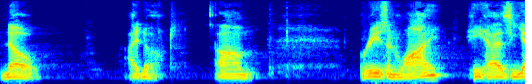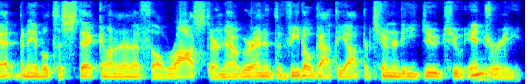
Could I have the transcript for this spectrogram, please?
No, I don't. Um, reason why he has yet been able to stick on an NFL roster. Now, granted, DeVito got the opportunity due to injury,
